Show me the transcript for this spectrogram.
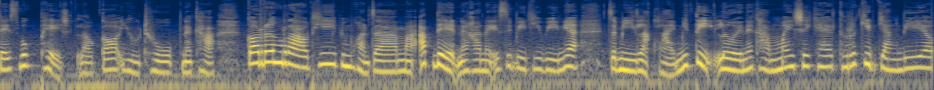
Facebook Page แล้วก็ YouTube นะคะ ก็เรื่องราวที่พิมพ์ขวัญจะมาอัปเดตนะคะ ใน SCB TV เนี่ย จะมีหลากหลายมิติเลยนะคะ ไม่ใช่แค่ธุรกิจอย่างเดียว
